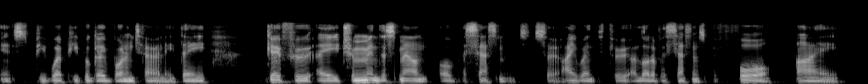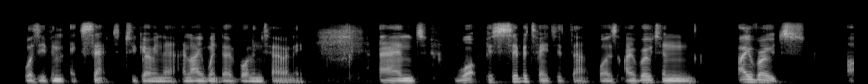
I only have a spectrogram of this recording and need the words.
it's people where people go voluntarily. They go through a tremendous amount of assessments. So I went through a lot of assessments before I was even accepted to go in there, and I went there voluntarily. And what precipitated that was I wrote an I wrote uh,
